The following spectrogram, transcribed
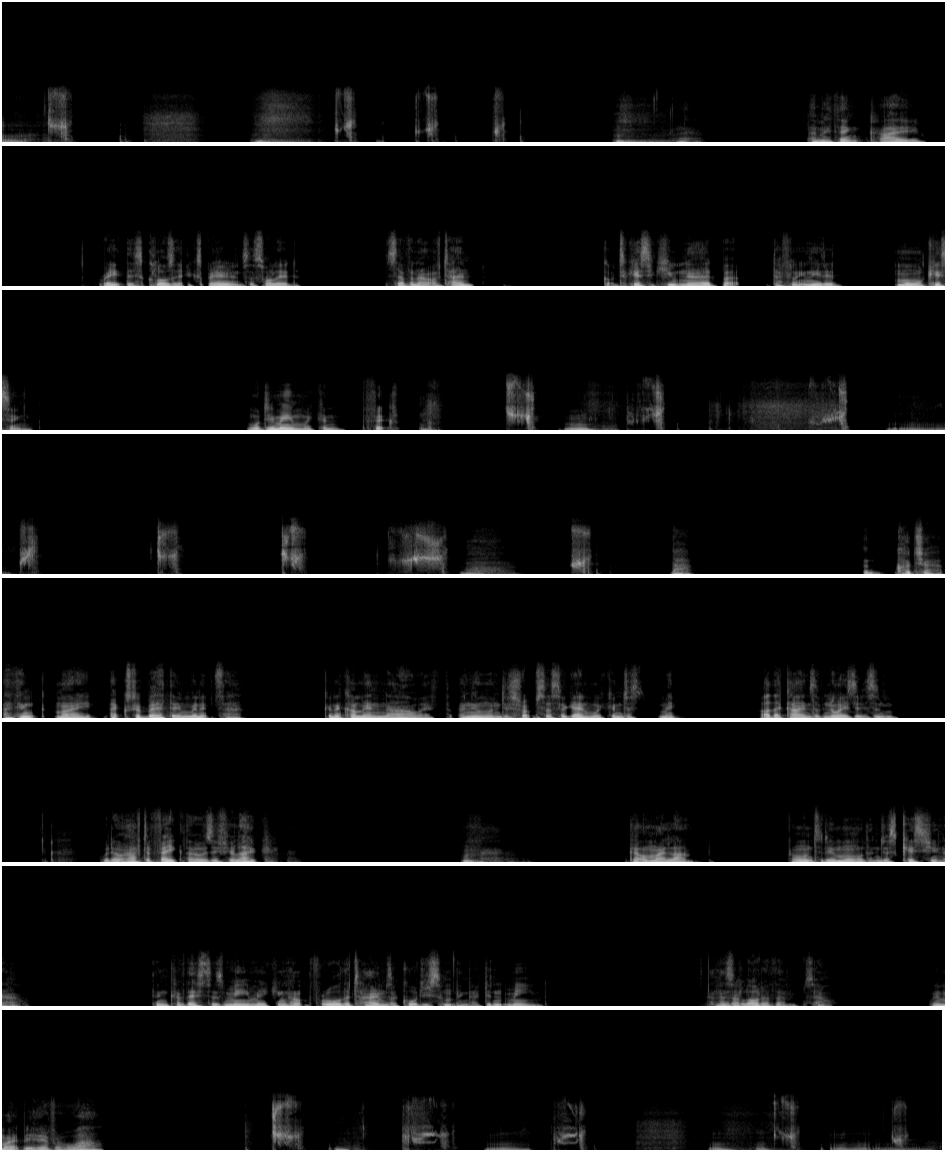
Mm. Let me think. I rate this closet experience a solid seven out of ten. Got to kiss a cute nerd, but definitely needed more kissing. What do you mean we can fix? Mm. That. I think my extra birthday minutes are gonna come in now. If anyone disrupts us again, we can just make other kinds of noises and we don't have to fake those if you like. Mm. Get on my lap. I want to do more than just kiss you now. Think of this as me making up for all the times I called you something I didn't mean. And there's a lot of them, so we might be here for a while. 음. 음. 음. 음.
